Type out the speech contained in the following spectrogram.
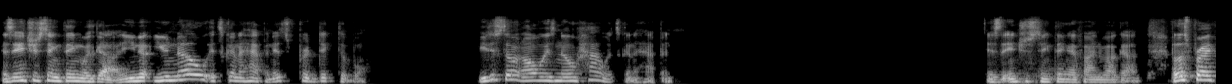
It's an interesting thing with God. You know, you know it's going to happen. It's predictable. You just don't always know how it's going to happen. Is the interesting thing I find about God. But let's pray.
